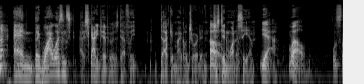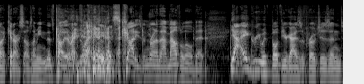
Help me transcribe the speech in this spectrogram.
and like why wasn't Sc- Scottie Pippen was definitely ducking Michael Jordan, just didn't want to see him. yeah. Well, let's not kid ourselves. I mean, that's probably the right play. Scottie's been running that mouth a little bit. Yeah, I agree with both of your guys' approaches, and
